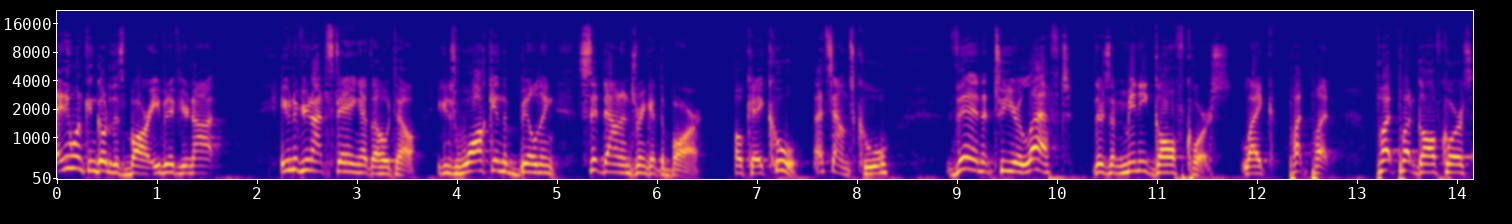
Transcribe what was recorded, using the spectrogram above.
Anyone can go to this bar, even if you're not even if you're not staying at the hotel. You can just walk in the building, sit down, and drink at the bar. Okay, cool. That sounds cool. Then to your left, there's a mini golf course, like putt putt, putt putt golf course.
